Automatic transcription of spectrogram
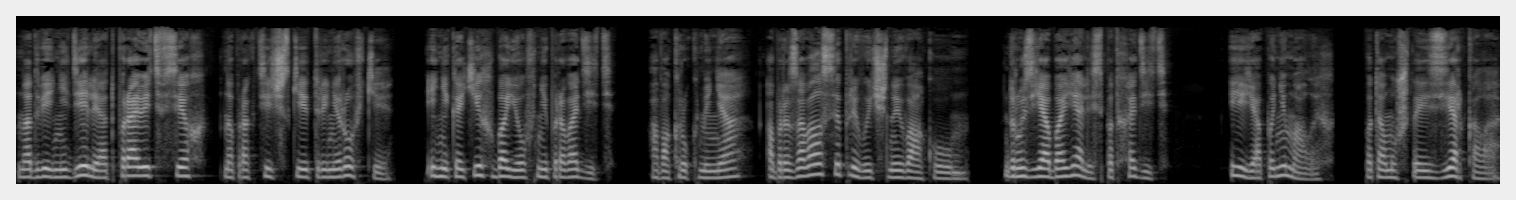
на две недели отправить всех на практические тренировки и никаких боев не проводить. А вокруг меня образовался привычный вакуум. Друзья боялись подходить, и я понимал их, потому что из зеркала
